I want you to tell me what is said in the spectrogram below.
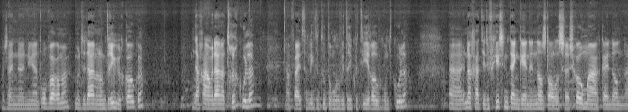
We zijn nu aan het opwarmen. We moeten daarna nog drie uur koken. Dan gaan we daarna terugkoelen. Nou, 50 liter doet ongeveer drie kwartier over om te koelen. Eh, en dan gaat hij de vergistingtank in en dan is het alles eh, schoonmaken en dan eh,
